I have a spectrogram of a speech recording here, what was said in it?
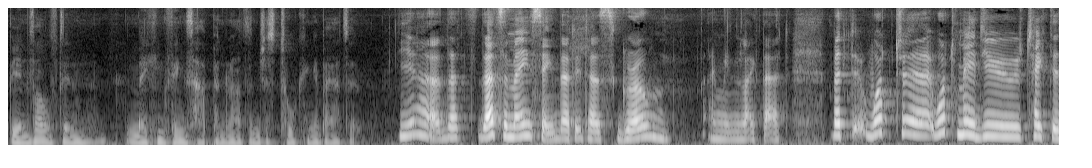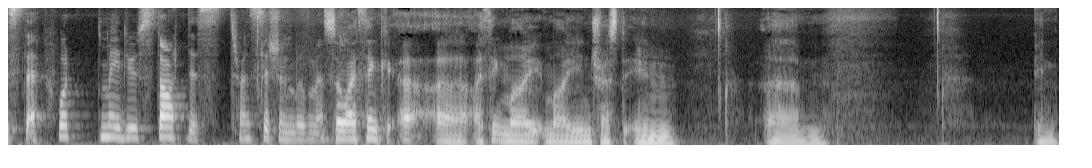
be involved in making things happen rather than just talking about it. Yeah, that's, that's amazing that it has grown. I mean, like that. But what, uh, what made you take this step? What made you start this transition movement? So I think uh, uh, I think my my interest in um, in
